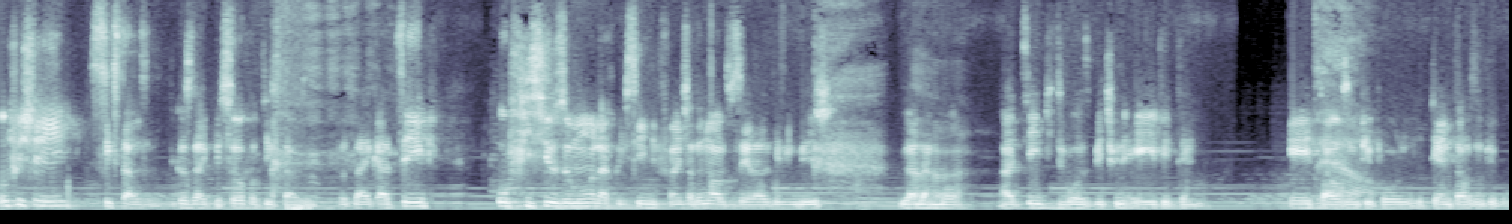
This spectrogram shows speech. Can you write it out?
officially six thousand because like we saw for six thousand. but like I think officieusement, like we say in French, I don't know how to say that in English. We had like more. I think it was between eight and ten. Eight thousand people, ten thousand people.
